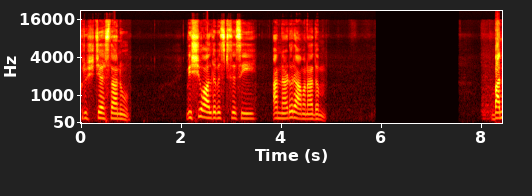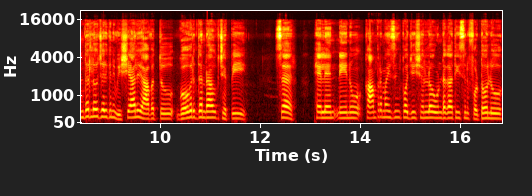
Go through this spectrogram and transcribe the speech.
కృషి చేస్తాను. Wish you all the best Sasi అన్నాడు రామనాథం. బందర్లో జరిగిన విషయాలు యావత్తు గోవర్ధన్ రావుకు చెప్పి సార్ హెలెన్ నేను కాంప్రమైజింగ్ పొజిషన్లో ఉండగా తీసిన ఫోటోలు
